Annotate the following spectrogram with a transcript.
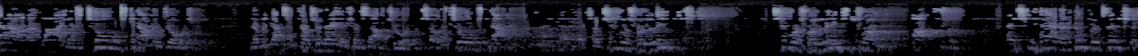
down in Lyons, Toombs County, Georgia. Now we got some country names in South Georgia, so Toombs County. So she was released. She was released from Oxford, and she had a new position.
